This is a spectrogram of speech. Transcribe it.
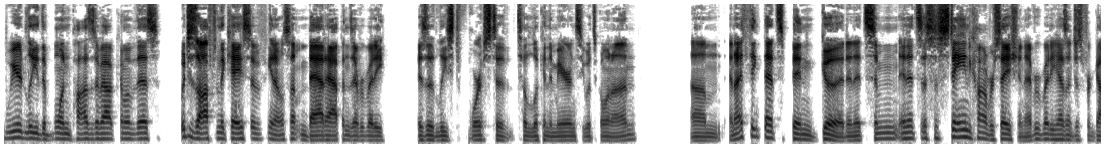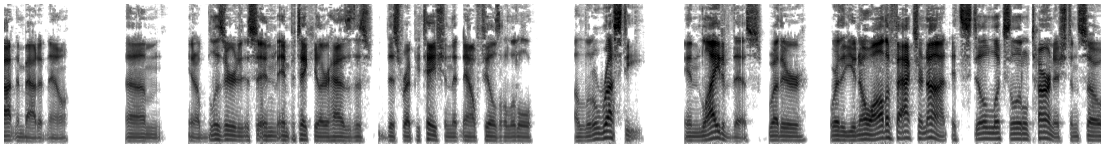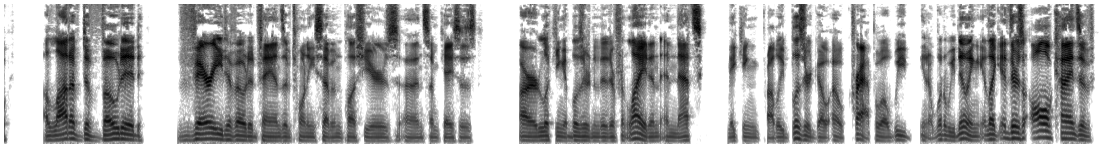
weirdly the one positive outcome of this, which is often the case of you know something bad happens, everybody is at least forced to to look in the mirror and see what's going on. Um, and I think that's been good, and it's some, and it's a sustained conversation. Everybody hasn't just forgotten about it now. Um, you know blizzard is in, in particular has this this reputation that now feels a little a little rusty in light of this whether whether you know all the facts or not it still looks a little tarnished. And so a lot of devoted very devoted fans of 27 plus years uh, in some cases are looking at blizzard in a different light and and that's making probably blizzard go oh crap. Well we you know what are we doing? Like there's all kinds of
